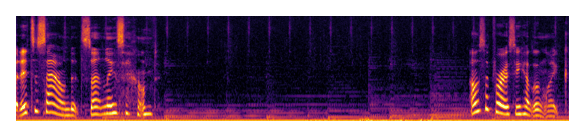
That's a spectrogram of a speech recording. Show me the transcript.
But it's a sound, it's certainly a sound. I'm surprised he hasn't, like,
